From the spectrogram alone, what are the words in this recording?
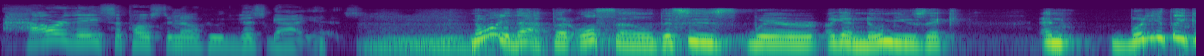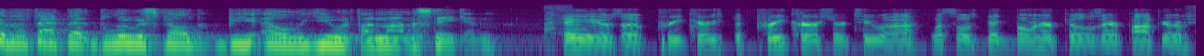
how are they supposed to know who this guy is? Not only that, but also this is where again no music. And what do you think of the fact that blue is spelled B L U? If I'm not mistaken. Hey, it was a precursor, a precursor to uh, what's those big boner pills that are popular with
